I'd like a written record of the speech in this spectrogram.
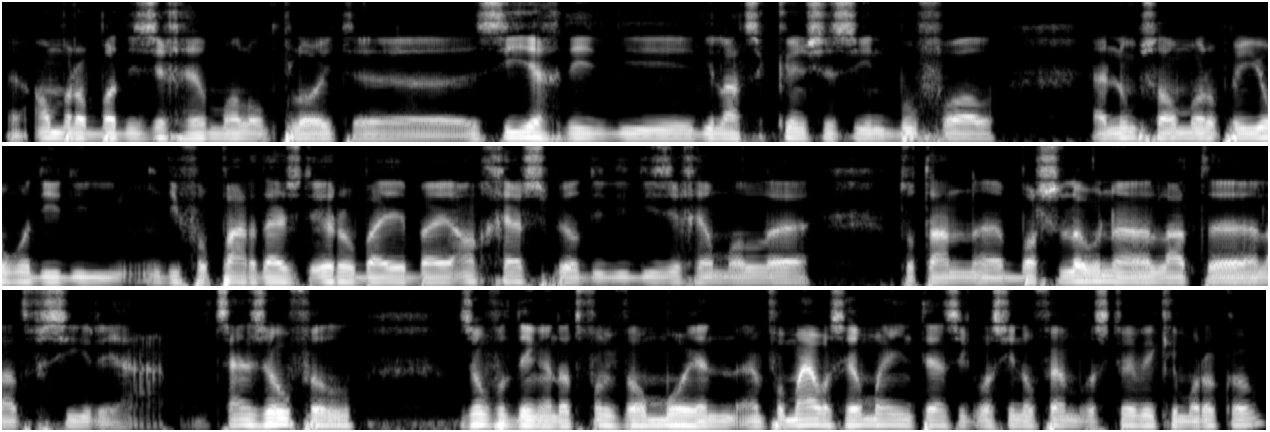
Uh, Amrabat die zich helemaal ontplooit. Uh, Ziyech die, die, die laat kunstjes zien. Boefal. Uh, noem ze allemaal op een jongen die, die, die voor een paar duizend euro bij, bij Angers speelt. Die, die, die zich helemaal tot aan Barcelona laat, laat versieren. Ja, het zijn zoveel, zoveel dingen. Dat vond ik wel mooi. En, en voor mij was het helemaal intens. Ik was in november was twee weken in Marokko.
